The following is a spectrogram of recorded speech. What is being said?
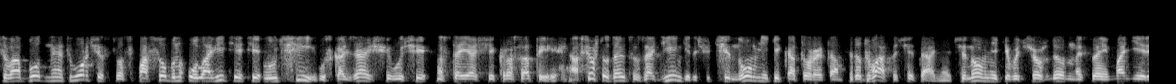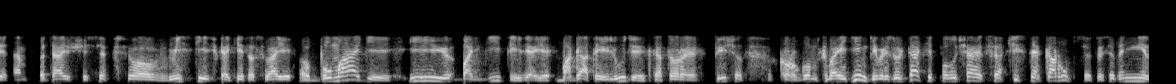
свободное творчество способно уловить эти лучи, ускользающие лучи настоящей красоты. А все, что дается за деньги, это еще чиновники, которые там, это два сочетания. Чиновники в отчужденной своей манере, там, пытающиеся все вместить в какие-то свои бумаги, и бандиты или богатые люди, которые тычут кругом свои деньги. В результате результате получается чистая коррупция. То есть это не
